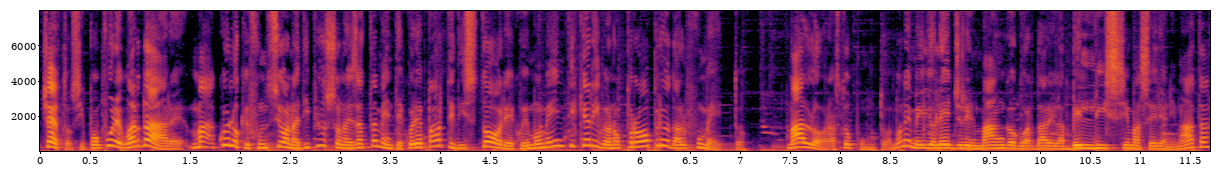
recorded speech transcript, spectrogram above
Certo, si può pure guardare, ma quello che funziona di più sono esattamente quelle parti di storia e quei momenti che arrivano proprio dal fumetto. Ma allora, a sto punto, non è meglio leggere il manga o guardare la bellissima serie animata?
